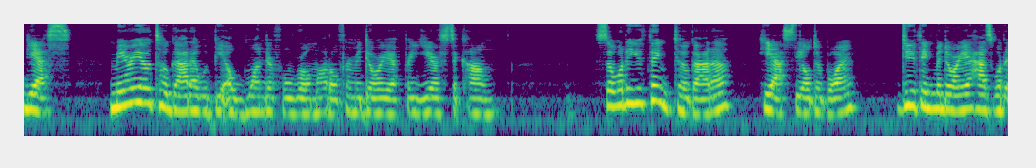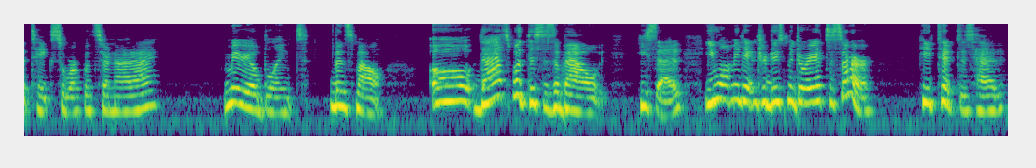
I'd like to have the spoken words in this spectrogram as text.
Yes, Mirio Togata would be a wonderful role model for Midoriya for years to come. So what do you think, Togata? he asked the older boy. Do you think Midoriya has what it takes to work with Sir Nighteye? Mirio blinked, then smiled. Oh, that's what this is about, he said. You want me to introduce Midoriya to Sir? He tipped his head.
